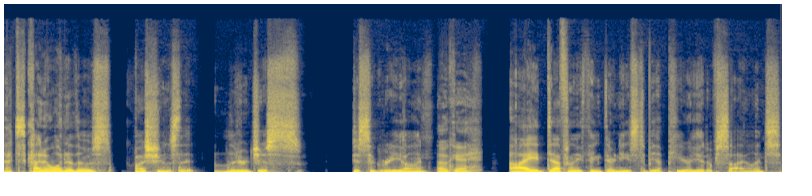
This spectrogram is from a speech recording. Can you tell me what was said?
That's kind of one of those questions that liturgists disagree on. Okay. I definitely think there needs to be a period of silence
